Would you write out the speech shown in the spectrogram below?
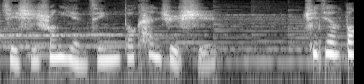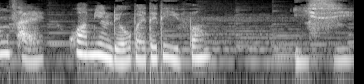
几十双眼睛都看去时，却见方才画面留白的地方，依稀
